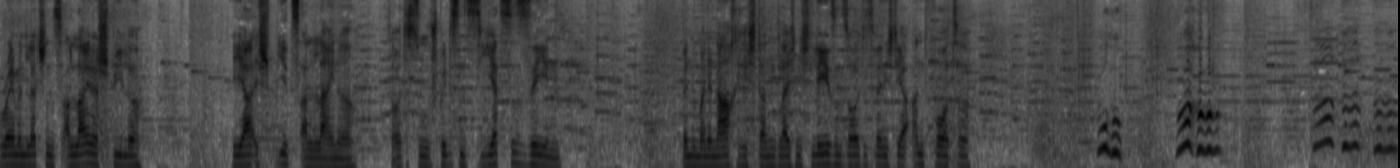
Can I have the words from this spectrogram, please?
Rayman Legends alleine spiele. Ja, ich spiel's alleine. Solltest du spätestens jetzt sehen wenn du meine Nachricht dann gleich nicht lesen solltest, wenn ich dir antworte. Wuhu. Wuhu. Wuhu.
